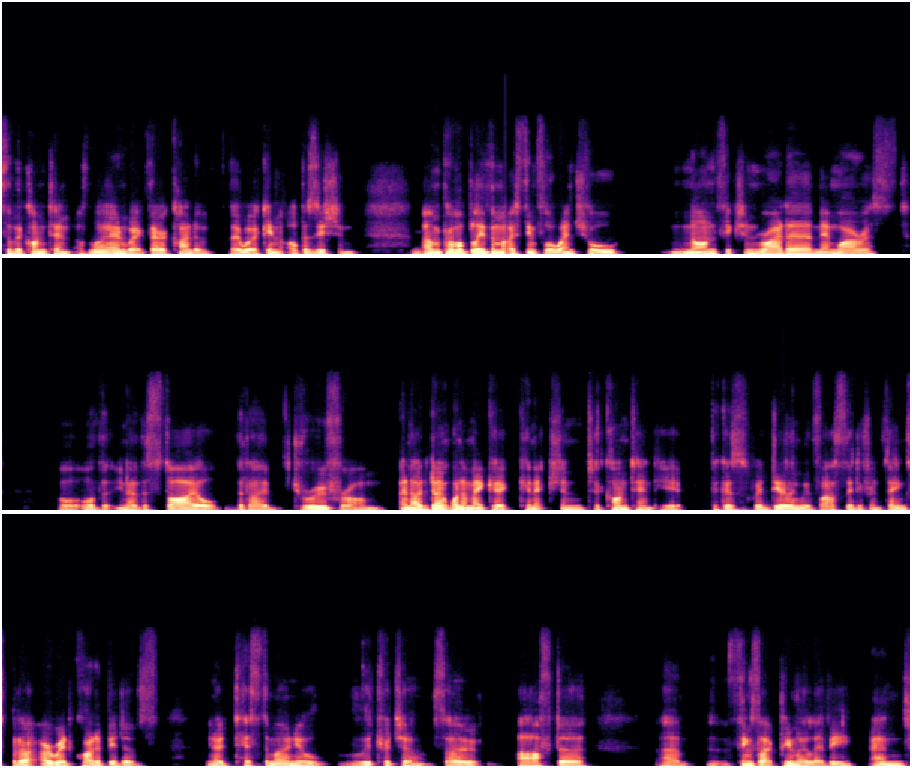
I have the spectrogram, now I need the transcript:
to the content of my own work. They're kind of they work in opposition. Mm-hmm. Um, probably the most influential non-fiction writer, memoirist, or, or the you know the style that I drew from. And I don't want to make a connection to content here because we're dealing with vastly different things. But I, I read quite a bit of you know testimonial literature. So after uh, things like Primo Levi and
